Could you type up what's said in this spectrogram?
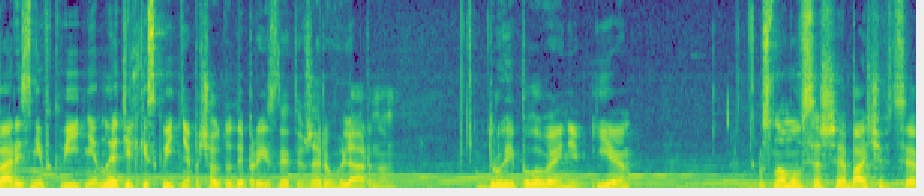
березні, в квітні. Ну, я тільки з квітня почав туди приїздити вже регулярно, в другій половині. І в основному все, що я бачив, це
